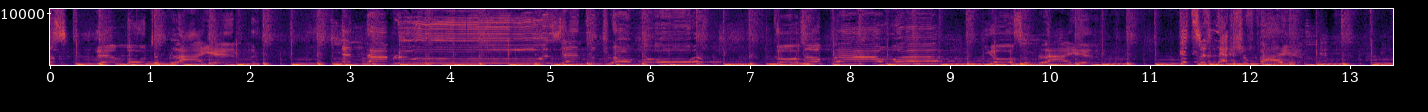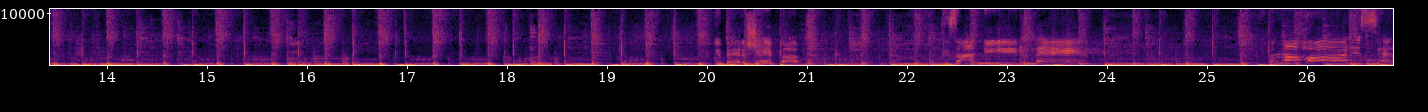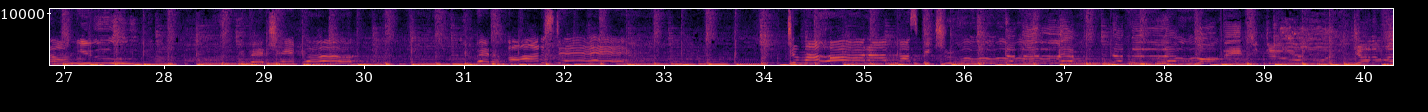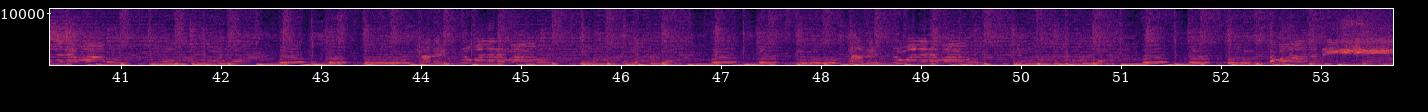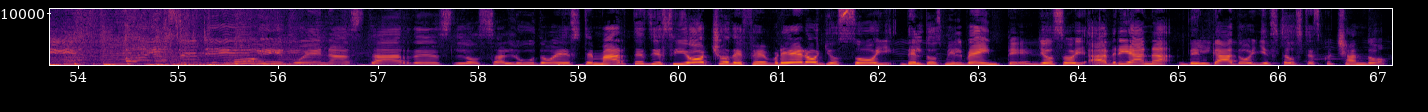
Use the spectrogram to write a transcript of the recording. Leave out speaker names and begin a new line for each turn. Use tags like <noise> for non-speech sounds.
Podcast. Be true.
Tardes, los saludo este martes 18 de febrero, yo soy del 2020, yo soy Adriana Delgado y está usted escuchando,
